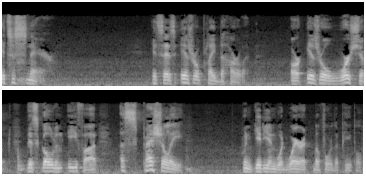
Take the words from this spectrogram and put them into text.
it's a snare. It says Israel played the harlot, or Israel worshiped this golden ephod, especially when Gideon would wear it before the people.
